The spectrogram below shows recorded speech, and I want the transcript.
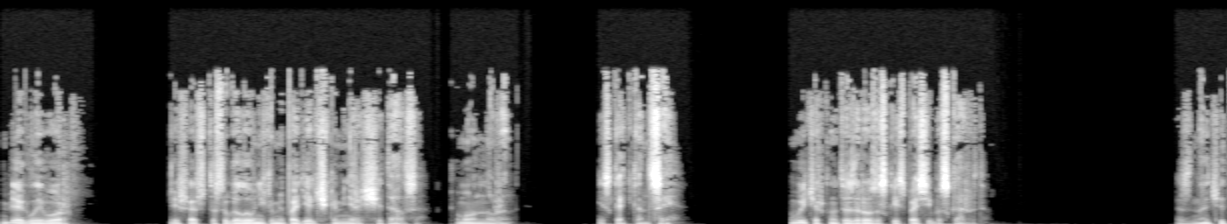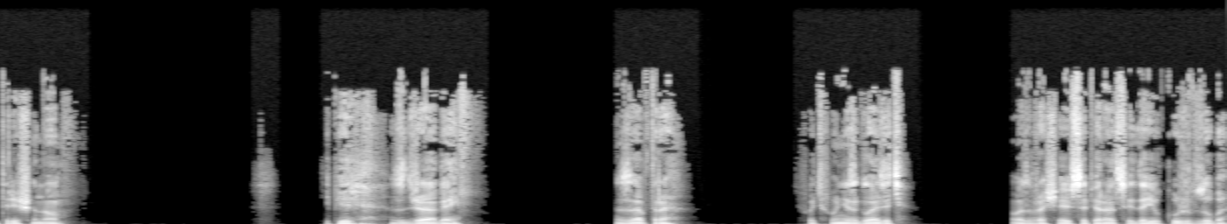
Беглый вор решат, что с уголовниками-подельщиками не рассчитался. Кому он нужен? Искать концы. Вычеркнут из розыска и спасибо скажут. Значит, решено. Теперь с Джагой. Завтра, тьфу-тьфу не сглазить, возвращаюсь с операции, даю куш в зубы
